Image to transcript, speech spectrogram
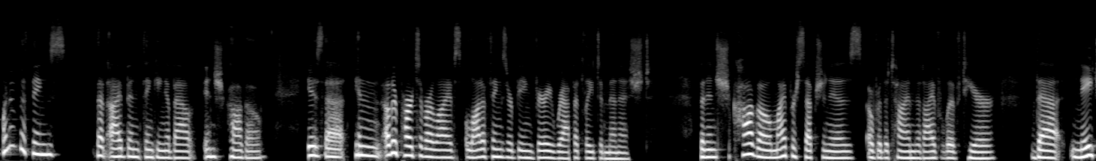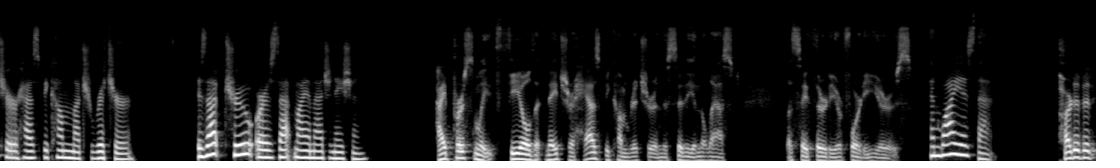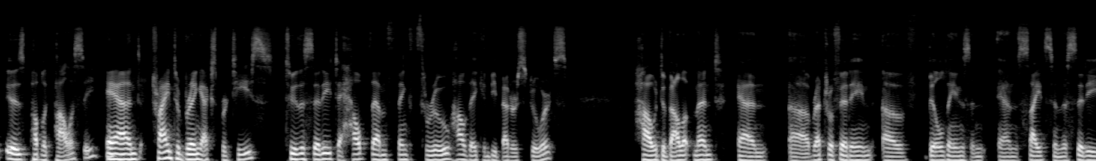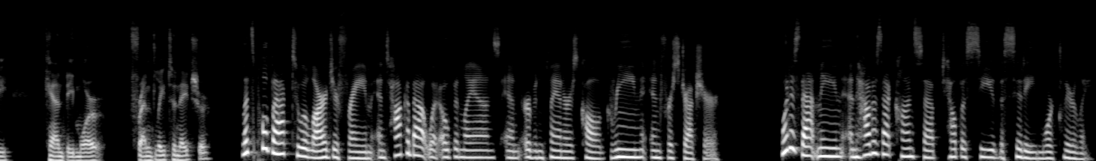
One of the things that I've been thinking about in Chicago is that in other parts of our lives, a lot of things are being very rapidly diminished. But in Chicago, my perception is over the time that I've lived here that nature has become much richer. Is that true or is that my imagination? I personally feel that nature has become richer in the city in the last, let's say, 30 or 40 years. And why is that? Part of it is public policy mm. and trying to bring expertise to the city to help them think through how they can be better stewards, how development and uh, retrofitting of buildings and, and sites in the city can be more friendly to nature. Let's pull back to a larger frame and talk about what Openlands and urban planners call green infrastructure. What does that mean, and how does that concept help us see the city more clearly?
